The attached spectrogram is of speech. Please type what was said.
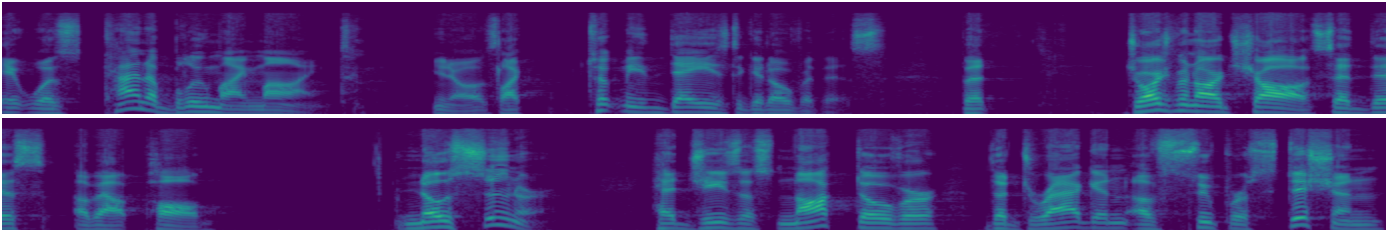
It was kind of blew my mind. You know, it's like, took me days to get over this. But George Bernard Shaw said this about Paul No sooner had Jesus knocked over the dragon of superstition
